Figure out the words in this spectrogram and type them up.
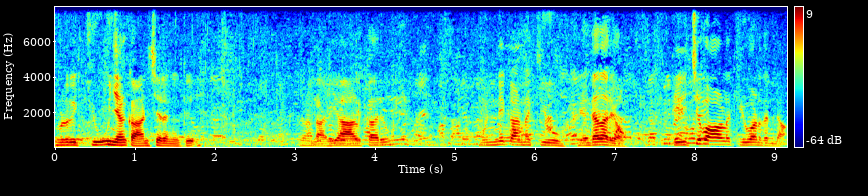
ഇവിടെ ഒരു ക്യൂ ഞാൻ കാണിച്ചു തരാം നിങ്ങൾക്ക്. ഈ ആൾക്കാരും മുന്നിൽ കാണുന്ന ക്യൂ എന്താണെന്നറിയോ തിരിച്ചു പോകാനുള്ള ക്യൂ ആണ് ഇതെല്ലാം.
